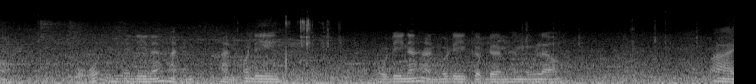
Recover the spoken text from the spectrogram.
อโหไม่ดีนะหันหันพอดีโหดีนะหันพอดีเกือบเดินทางนู้นแล้วไป้าย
